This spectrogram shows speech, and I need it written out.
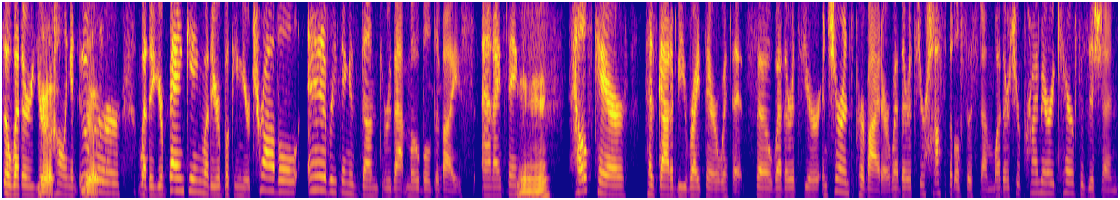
So whether you're yes. calling an Uber, yes. whether you're banking, whether you're booking your travel, everything is done through that mobile device. And I think mm-hmm. healthcare has got to be right there with it. So, whether it's your insurance provider, whether it's your hospital system, whether it's your primary care physician,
